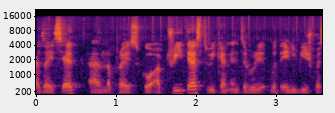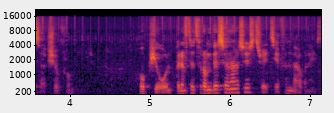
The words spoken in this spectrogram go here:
as I said and the price go up three test we can enter with, any bearish price action from here. Hope you all benefit from this analysis. Trade safe and have a nice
